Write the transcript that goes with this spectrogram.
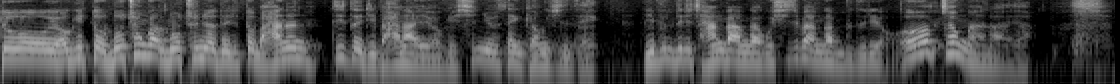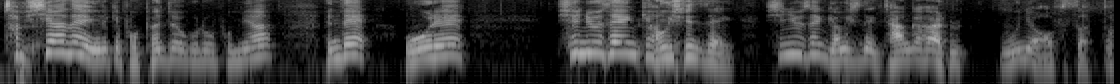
또 여기 또 노총각 노처녀들이 또 많은 띠들이 많아요. 여기 신유생, 경신생. 이분들이 장가 안 가고 시집 안 간 분들이 엄청 많아요. 참 희한해요. 이렇게 보편적으로 보면. 근데 올해 신유생, 경신생, 신유생, 경신생 장가 갈 운이 없어 또.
